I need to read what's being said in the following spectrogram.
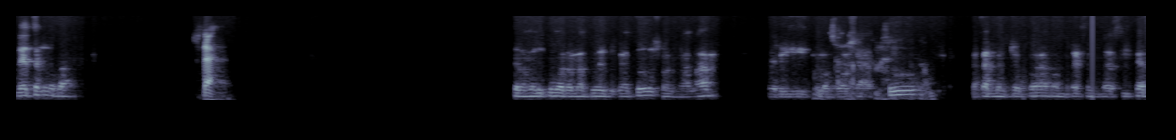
Kelihatan nggak, Pak? Sudah. Assalamualaikum warahmatullahi wabarakatuh. Selamat malam. Dari kelompok satu akan mencoba mempresentasikan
